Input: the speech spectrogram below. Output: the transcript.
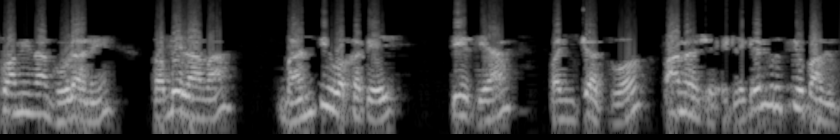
સ્વામીના ઘોડાને તબેલામાં બાંધતી વખતે તે ત્યાં પંચત્વ પામ્યો છે. એટલે કે મૃત્યુ પામ્યો.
